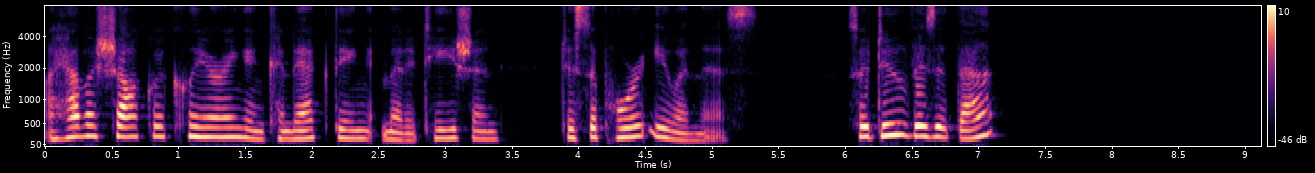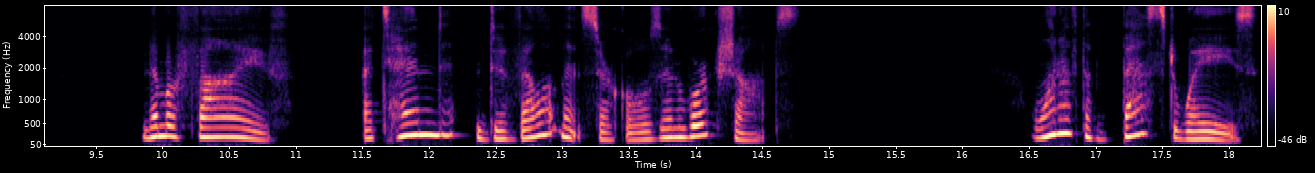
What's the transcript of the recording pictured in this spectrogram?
I have a chakra clearing and connecting meditation to support you in this. So do visit that. Number five, attend development circles and workshops. One of the best ways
